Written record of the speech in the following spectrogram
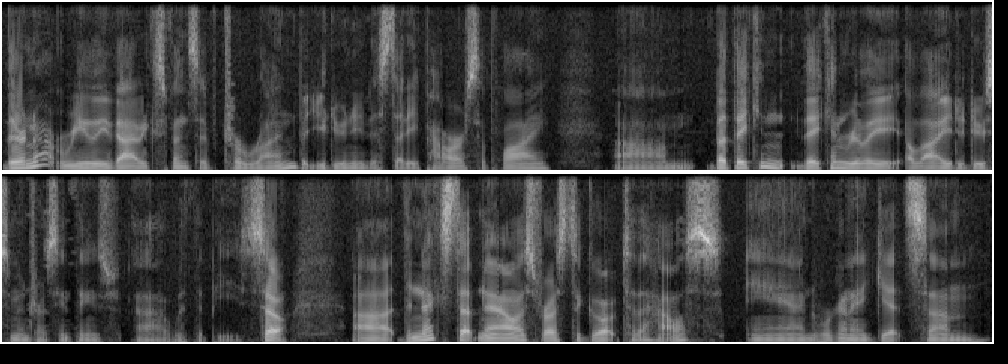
they're not really that expensive to run, but you do need a steady power supply. Um, but they can they can really allow you to do some interesting things uh, with the bees. So uh, the next step now is for us to go up to the house and we're going to get some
